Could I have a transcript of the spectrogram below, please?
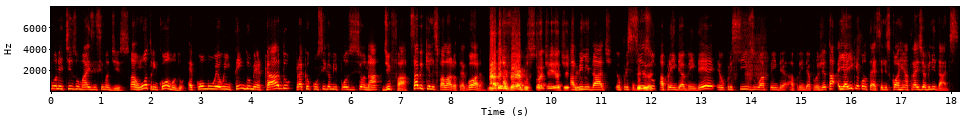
monetizo mais em cima disso. Ah, um outro incômodo é como eu entendo o mercado para que eu consiga me posicionar de fato. Sabe o que eles falaram até agora? Nada de a... verbo, só de adjetivo. Habilidade. Eu preciso Habilidade. aprender a vender, eu preciso aprender, aprender a projetar. E aí o que acontece? Eles correm atrás de habilidades.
